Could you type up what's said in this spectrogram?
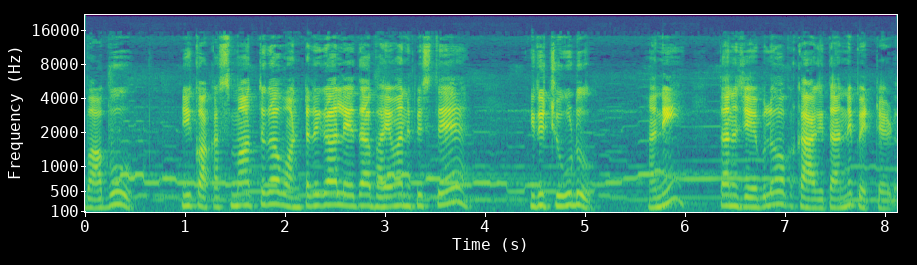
బాబూ నీకు అకస్మాత్తుగా ఒంటరిగా లేదా భయం అనిపిస్తే ఇది చూడు అని తన జేబులో ఒక కాగితాన్ని పెట్టాడు.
